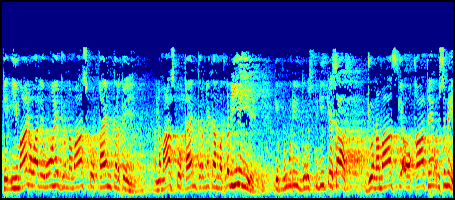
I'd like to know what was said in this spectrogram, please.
کہ ایمان والے وہ ہیں جو نماز کو قائم کرتے ہیں۔ نماز کو قائم کرنے کا مطلب ہی یہی ہے کہ پوری درستگی کے ساتھ جو نماز کے اوقات ہیں اس میں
